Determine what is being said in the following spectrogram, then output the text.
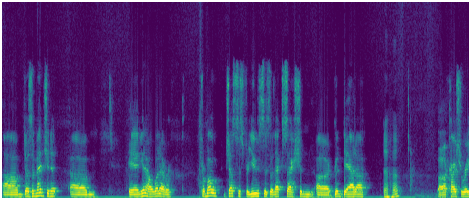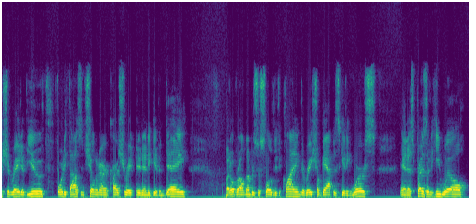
Um, doesn't mention it, um, and you know whatever. Promote justice for use is the next section. Uh, good data. Uh huh. Uh, incarceration rate of youth 40,000 children are incarcerated any given day, but overall numbers are slowly declining. The racial gap is getting worse. And as president, he will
